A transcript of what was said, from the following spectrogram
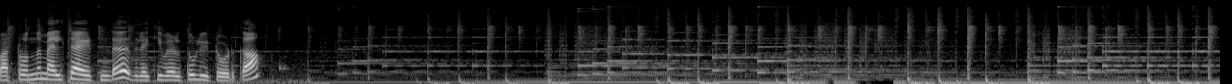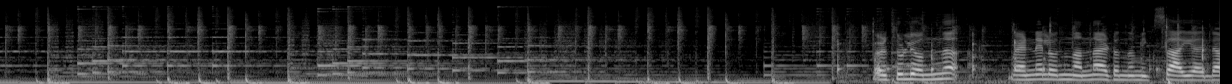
ബട്ടർ ഒന്ന് മെൽറ്റ് ആയിട്ടുണ്ട്. ഇതിലേക്ക് വെളുത്തുള്ളി ഇട്ട് കൊടുക്കാം. വെളുത്തുള്ളി ഒന്ന് വെണ്ണയിലൊന്ന് നന്നായിട്ടൊന്ന് മിക്സായി അതിന്റെ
